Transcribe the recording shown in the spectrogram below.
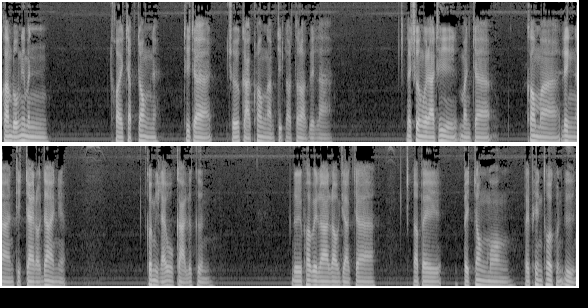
ความหลงนี่มันคอยจับจ้องนะที่จะช่วยโอกาสคล่องงามจิตเราตลอดเวลา และช่วงเวลาที่มันจะเข้ามาเล่นงานจิตใจเราได้เนี่ย ก็มีหลายโอกาสเหลือเกิน โดยพราะเวลาเราอยากจะเราไปไปจ้องมองไปเพ่งโทษคนอื่น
